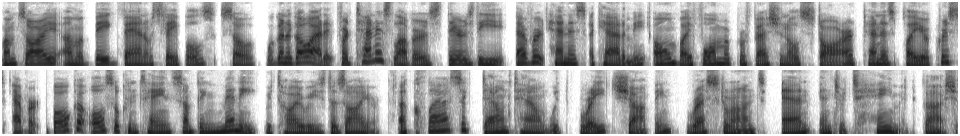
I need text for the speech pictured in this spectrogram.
I'm sorry, I'm a big fan of Staples, so we're going to go at it. For tennis lovers, there's the Evert Tennis Academy, owned by former professional star tennis player Chris Evert. Boca also contains something many retirees desire a classic downtown with great shopping restaurants, and entertainment. Gosh,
